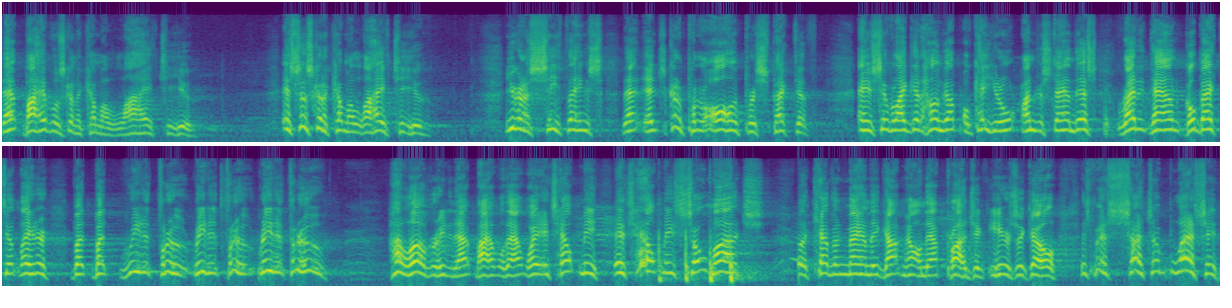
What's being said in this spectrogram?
that Bible is going to come alive to you. It's just going to come alive to you. You're going to see things that it's going to put it all in perspective. And you say, Well, I get hung up. Okay, you don't understand this. Write it down, go back to it later, but, but read it through, read it through, read it through. I love reading that Bible that way. It's helped me, it's helped me so much. But Kevin Manley got me on that project years ago. It's been such a blessing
